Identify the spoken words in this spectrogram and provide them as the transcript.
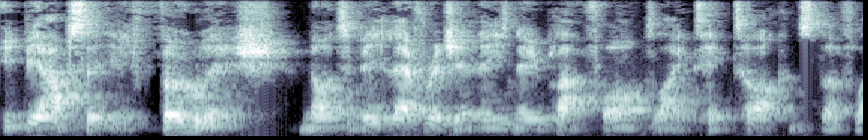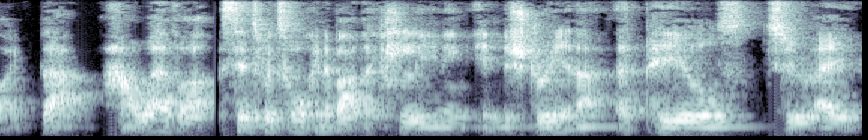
you'd be absolutely foolish not to be leveraging these new platforms like TikTok and stuff like that. However, since we're talking about the cleaning industry and that appeals to a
